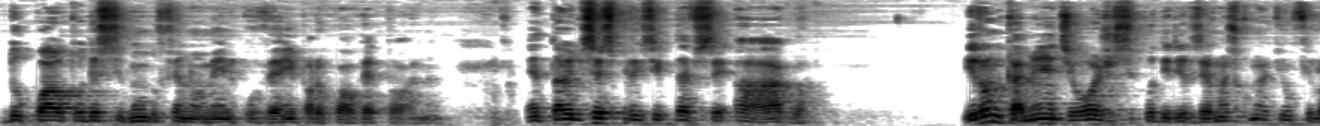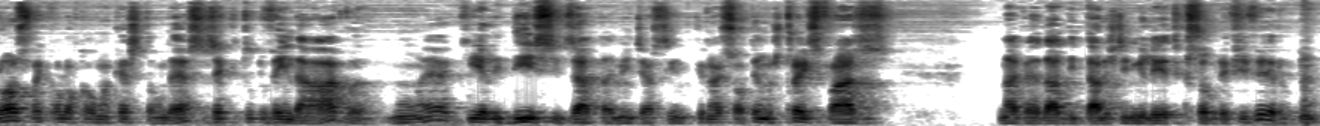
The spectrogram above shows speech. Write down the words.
do qual todo esse mundo fenomênico vem e para o qual retorna. Então ele disse esse princípio deve ser a água. Ironicamente, hoje se poderia dizer, mas como é que um filósofo vai colocar uma questão dessas? É que tudo vem da água? Não é que ele disse exatamente assim, porque nós só temos três frases, na verdade, de Tales de Mileto que sobreviveram, né?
